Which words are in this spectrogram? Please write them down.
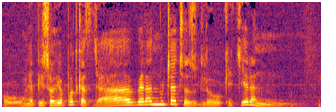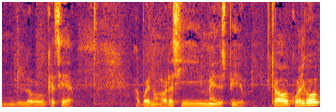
O un episodio podcast. Ya verán muchachos, lo que quieran, lo que sea. Ah, bueno, ahora sí me despido. Chao, cuelgo.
